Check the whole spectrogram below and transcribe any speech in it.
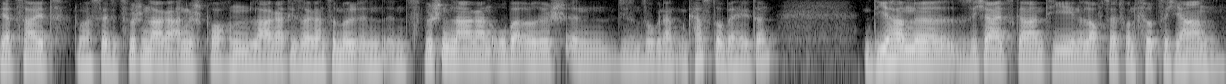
Derzeit, du hast ja die Zwischenlager angesprochen, lagert dieser ganze Müll in, in Zwischenlagern oberirdisch in diesen sogenannten Castor-Behältern. Die haben eine Sicherheitsgarantie, eine Laufzeit von 40 Jahren.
